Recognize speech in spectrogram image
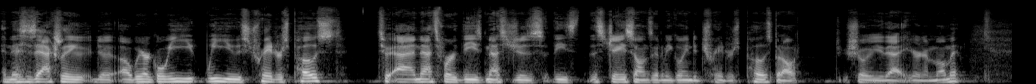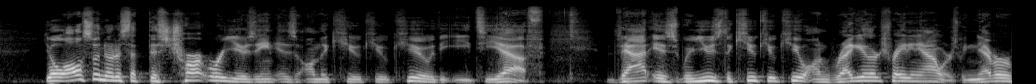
and this is actually uh, we are we we use Traders Post to, and that's where these messages these this JSON is going to be going to Traders Post. But I'll show you that here in a moment. You'll also notice that this chart we're using is on the QQQ, the ETF. That is, we use the QQQ on regular trading hours. We never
